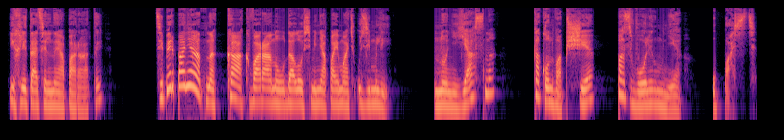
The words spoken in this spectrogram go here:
их летательные аппараты? Теперь понятно, как Варану удалось меня поймать у земли, но неясно, как он вообще позволил мне упасть.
